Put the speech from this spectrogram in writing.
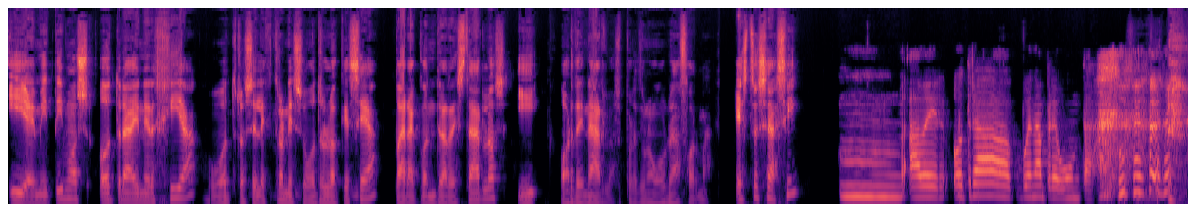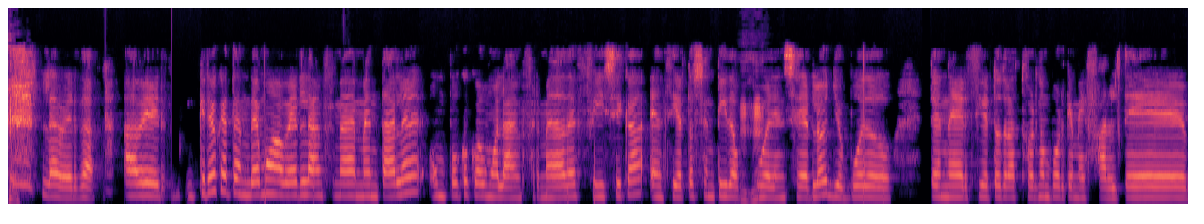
y emitimos otra energía u otros electrones u otro lo que sea para contrarrestarlos y ordenarlos, por de alguna forma. ¿Esto es así? Mm, a ver, otra buena pregunta, la verdad. A ver, creo que tendemos a ver las enfermedades mentales un poco como las enfermedades físicas, en cierto sentido pueden serlo. Yo puedo tener cierto trastorno porque me falte,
